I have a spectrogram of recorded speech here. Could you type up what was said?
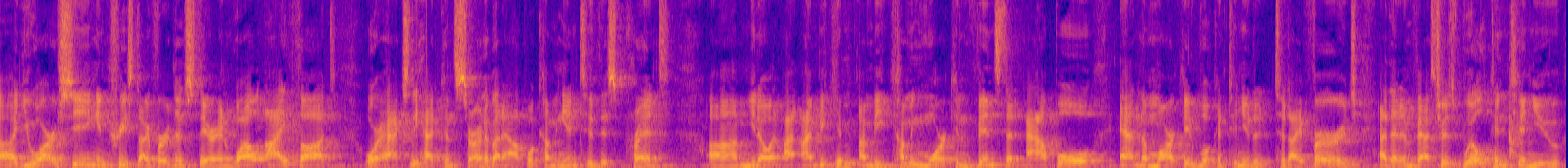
uh, you are seeing increased divergence there. And while I thought or actually had concern about Apple coming into this print, um, you know, I, am I'm becoming more convinced that Apple and the market will continue to, to diverge and that investors will continue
